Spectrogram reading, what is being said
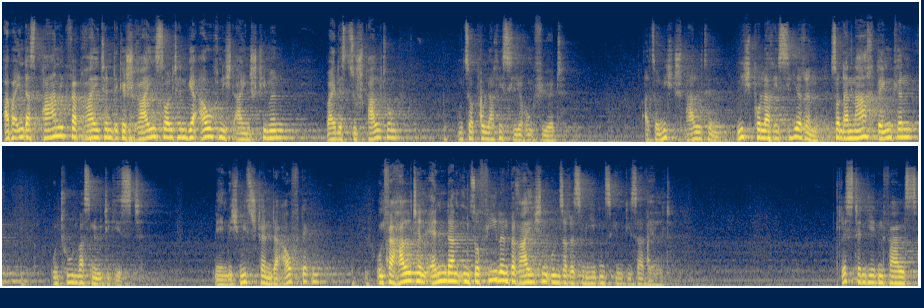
Aber in das panikverbreitende Geschrei sollten wir auch nicht einstimmen, weil es zu Spaltung und zur Polarisierung führt. Also nicht spalten, nicht polarisieren, sondern nachdenken und tun, was nötig ist, nämlich Missstände aufdecken und Verhalten ändern in so vielen Bereichen unseres Lebens in dieser Welt. Christen jedenfalls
